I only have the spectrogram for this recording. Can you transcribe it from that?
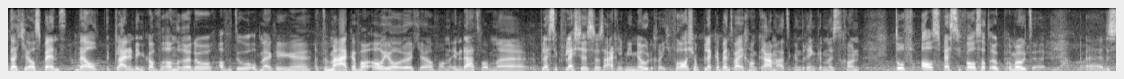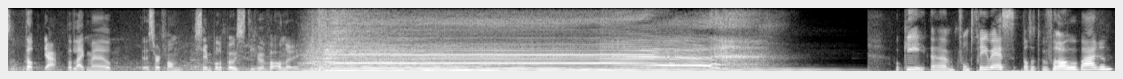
dat je als band wel de kleine dingen kan veranderen door af en toe opmerkingen te maken van, oh joh, weet je wel, van inderdaad van plastic flesjes, dat is eigenlijk niet nodig, weet je. Vooral als je op plekken bent waar je gewoon kraanwater kunt drinken, dan is het gewoon tof als festivals dat ook promoten. dus dat, ja, dat lijkt me heel, een soort van simpele positieve verandering. Oké, uh, ik vond vrijwijs dat het vrouwen waren.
